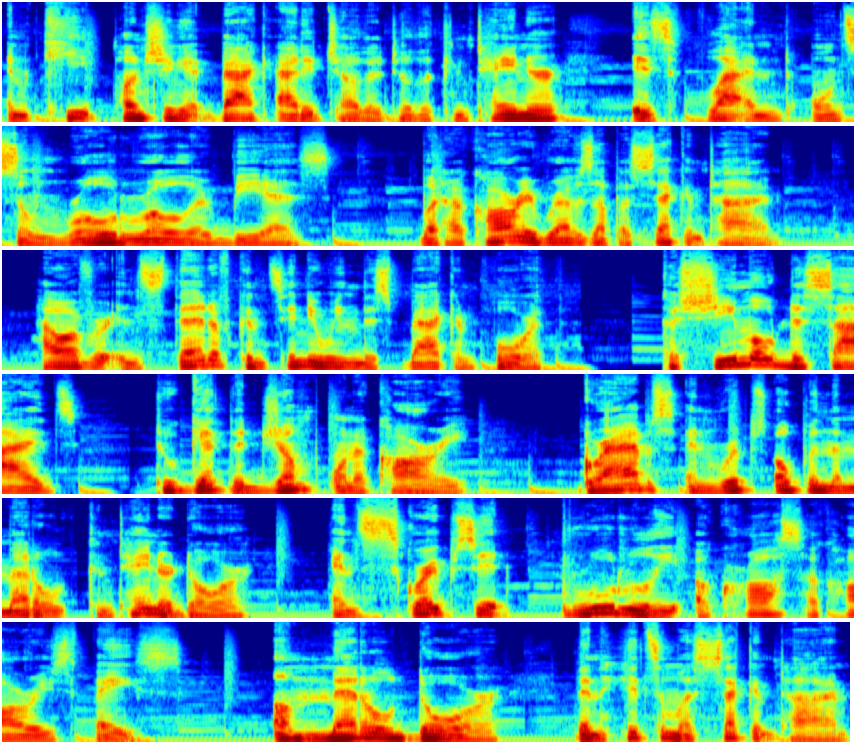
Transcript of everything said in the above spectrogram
and keep punching it back at each other till the container is flattened on some road roller BS. But Hakari revs up a second time. However, instead of continuing this back and forth, Kashimo decides to get the jump on Hakari grabs and rips open the metal container door and scrapes it brutally across Hakari's face. A metal door then hits him a second time,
